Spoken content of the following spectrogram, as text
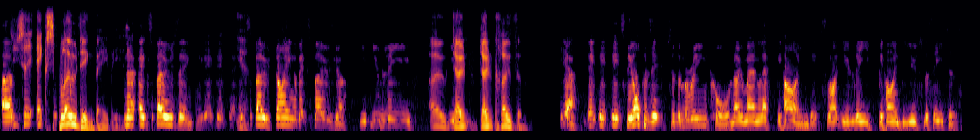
Uh, Did you say exploding babies? No, exposing, it, it, yeah. expose, dying of exposure. You, you leave. Oh, you, don't don't clothe them. Yeah, it, it, it's the opposite to the Marine Corps. No man left behind. It's like you leave behind the useless eaters.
